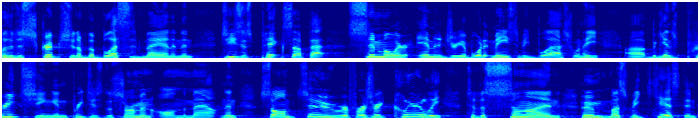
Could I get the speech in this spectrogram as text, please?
with a description of the blessed man. And then Jesus picks up that similar imagery of what it means to be blessed when he uh, begins preaching and preaches the Sermon on the Mount. And then Psalm 2 refers very clearly to the Son who must be kissed and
